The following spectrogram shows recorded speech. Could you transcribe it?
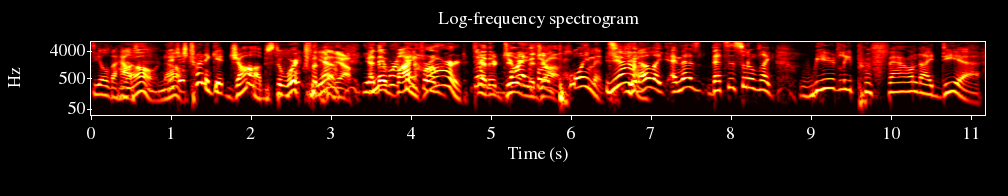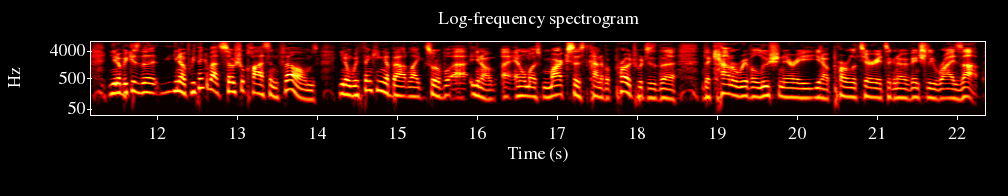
steal the house. No, no. They're just trying to get jobs to work for them. Yeah. You know, And they're working vying for hard. Yeah, they're doing the for job. Employment. Yeah. You know, like and that's that's this sort of like weirdly profound idea. You know, because the you know, if we think about social class in films, you know, we're thinking about like sort of uh, you know, uh, an almost Marxist kind of approach, which is the the counter-revolutionary, you know, proletariats are going to eventually rise up.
